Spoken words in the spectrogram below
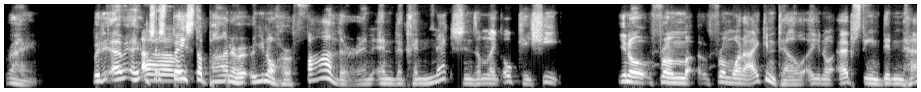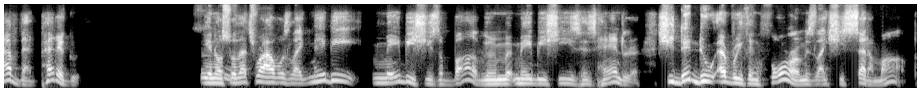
Right. But I mean, just Um, based upon her, you know, her father and and the connections, I'm like, okay, she, you know, from from what I can tell, you know, Epstein didn't have that pedigree. You know, so Mhm. that's why I was like, maybe, maybe she's above. You know, m- maybe she's his handler. She did do everything for him. Is like she set him up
